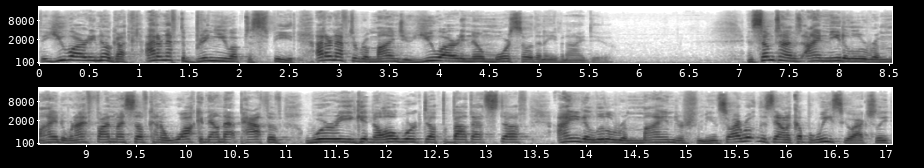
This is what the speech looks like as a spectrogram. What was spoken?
that you already know, God. I don't have to bring you up to speed. I don't have to remind you. You already know more so than even I do. And sometimes I need a little reminder when I find myself kind of walking down that path of worry and getting all worked up about that stuff. I need a little reminder for me. And so I wrote this down a couple weeks ago, actually,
